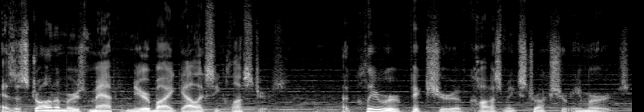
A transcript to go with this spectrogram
As astronomers mapped nearby galaxy clusters, a clearer picture of cosmic structure emerged.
